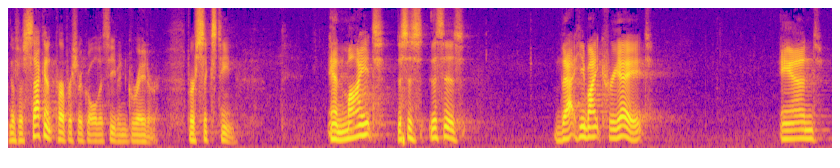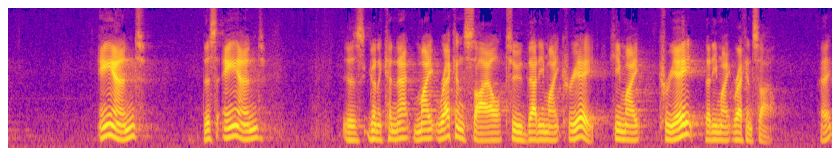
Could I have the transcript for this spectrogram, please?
There's a second purpose or goal that's even greater. Verse 16. And might, this is, this is that he might create and and this and is going to connect might reconcile to that he might create. He might create that he might reconcile okay?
